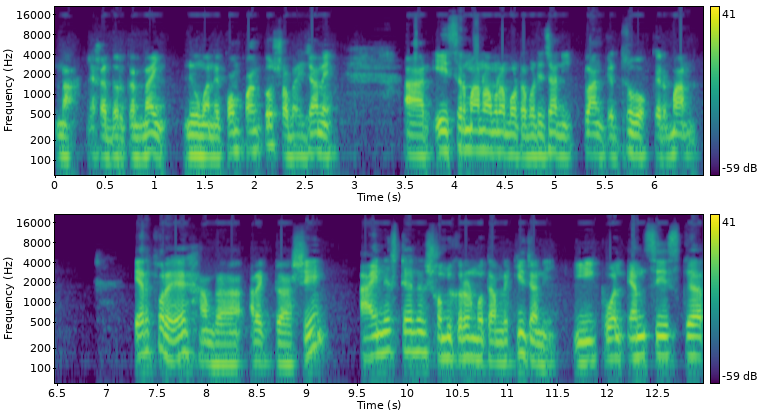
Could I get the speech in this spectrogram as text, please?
না, লেখার দরকার নাই। নিউ মানে কম্পাঙ্ক, সবাই জানে। আর এইচ এর মানও আমরা মোটামুটি জানি প্লাঙ্কের ধ্রুবকের মান। এরপরে আমরা আরেকটা আসি। আইনস্টাইনের সমীকরণ মতে আমরা কি জানি? E equal M C square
